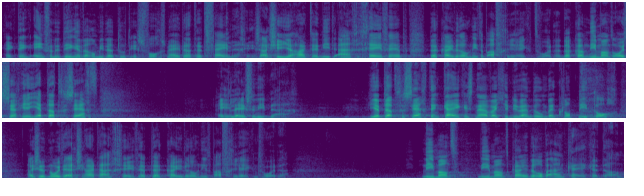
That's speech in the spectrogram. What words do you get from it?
Ik denk, een van de dingen waarom je dat doet, is volgens mij dat het veilig is. Als je je hart er niet aan gegeven hebt, dan kan je er ook niet op afgerekend worden. Dan kan niemand ooit zeggen, je hebt dat gezegd en je leeft er niet naar. Je hebt dat gezegd en kijk eens naar wat je nu aan het doen bent, klopt niet, toch? Als je het nooit ergens je hart aangegeven hebt, dan kan je er ook niet op afgerekend worden. Niemand, niemand kan je erop aankijken dan.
